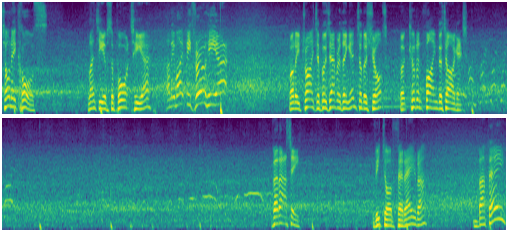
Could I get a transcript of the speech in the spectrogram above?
Toni Kroos. Plenty of support here. And he might be through here. Well, he tried to put everything into the shot, but couldn't find the target. Verratti. Vitor Ferreira. Mbappe.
